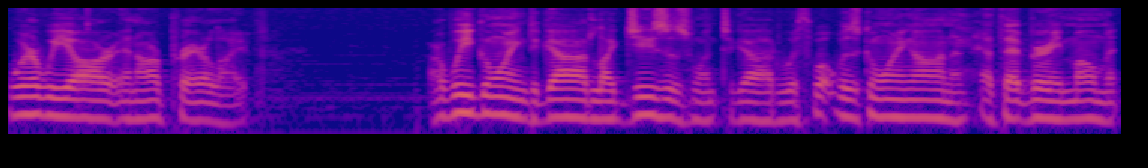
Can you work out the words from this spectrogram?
where we are in our prayer life. Are we going to God like Jesus went to God with what was going on at that very moment?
